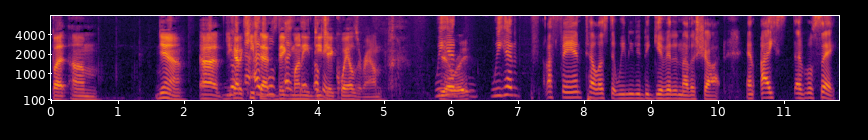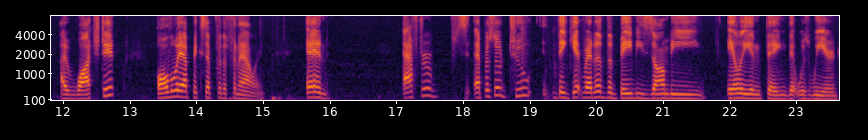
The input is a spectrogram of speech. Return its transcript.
But um, yeah, uh, you No, got to keep I- I that will- big I- money I- okay. DJ Qualls around. We Yeah, had right. we had a fan tell us that we needed to give it another shot, and I I will say I watched it all the way up except for the finale, and after episode two, they get rid of the baby zombie alien thing that was weird,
